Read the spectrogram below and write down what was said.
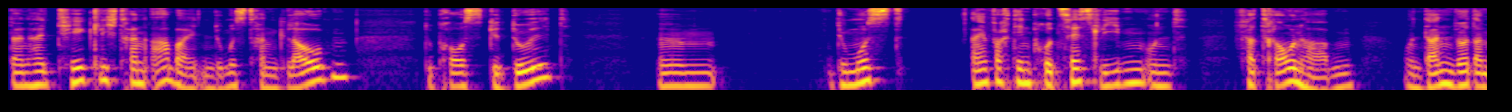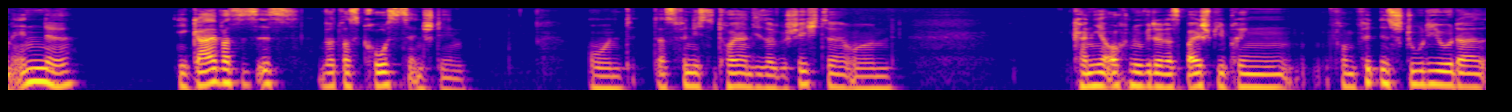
dann halt täglich dran arbeiten. Du musst dran glauben, du brauchst Geduld, ähm, du musst einfach den Prozess lieben und Vertrauen haben und dann wird am Ende, egal was es ist, wird was Großes entstehen. Und das finde ich so toll an dieser Geschichte und kann hier auch nur wieder das Beispiel bringen vom Fitnessstudio, da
